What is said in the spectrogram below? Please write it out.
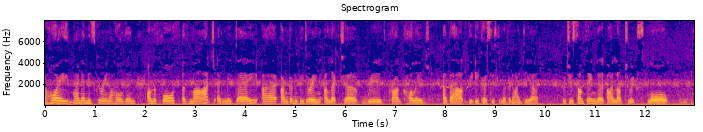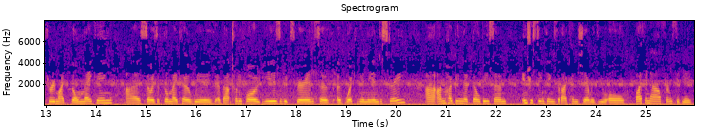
Ahoy, my name is Karina Holden. On the 4th of March at midday, uh, I'm going to be doing a lecture with Prague College about the ecosystem of an idea, which is something that I love to explore through my filmmaking. Uh, so as a filmmaker with about 24 years of experience of, of working in the industry, uh, I'm hoping that there'll be some interesting things that I can share with you all. Bye for now from Sydney.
